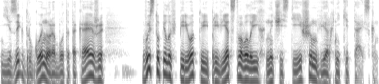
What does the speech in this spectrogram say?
язык другой, но работа такая же, выступила вперед и приветствовала их на чистейшем верхнекитайском.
